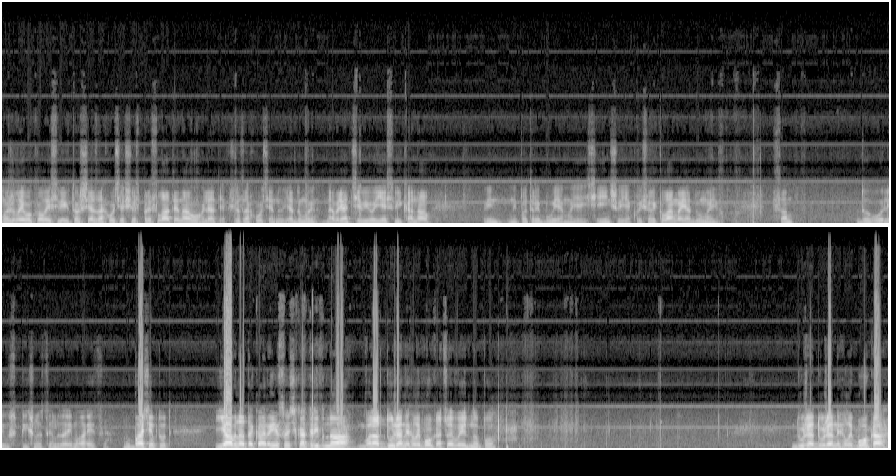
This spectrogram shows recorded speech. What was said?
Можливо, колись Віктор ще захоче щось прислати на огляд, якщо захоче. Ну, я думаю, навряд чи в його є свій канал. Він не потребує моєї чи іншої якоїсь реклами, я думаю. сам доволі успішно цим займається. Ну, бачимо тут явна така рисочка дрібна, вона дуже неглибока, це видно по. Дуже-дуже неглибока,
